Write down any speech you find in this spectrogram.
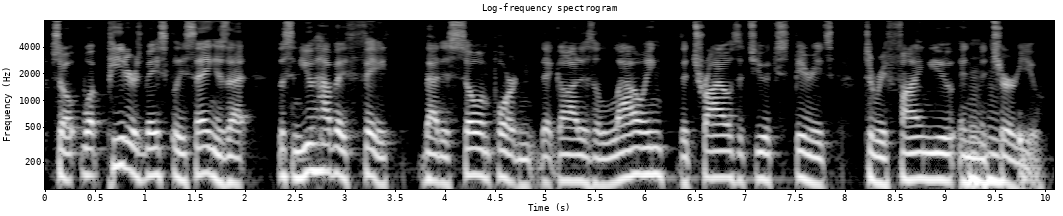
So, what Peter is basically saying is that, listen, you have a faith that is so important that God is allowing the trials that you experience to refine you and mature you.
